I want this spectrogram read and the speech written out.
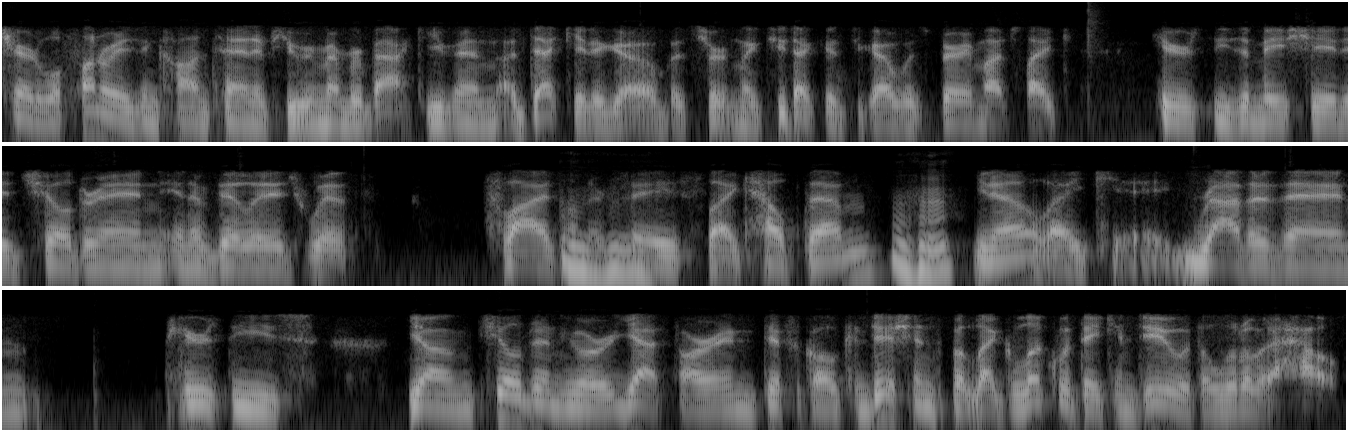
charitable fundraising content, if you remember back even a decade ago, but certainly two decades ago, was very much like, here's these emaciated children in a village with flies on mm-hmm. their face, like help them, mm-hmm. you know, like rather than here's these, young children who are yes are in difficult conditions but like look what they can do with a little bit of help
